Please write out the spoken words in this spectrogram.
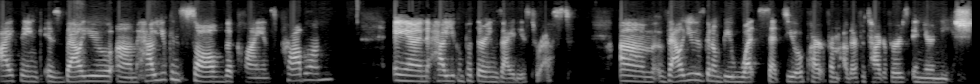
I think, is value um, how you can solve the client's problem and how you can put their anxieties to rest um, value is going to be what sets you apart from other photographers in your niche.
